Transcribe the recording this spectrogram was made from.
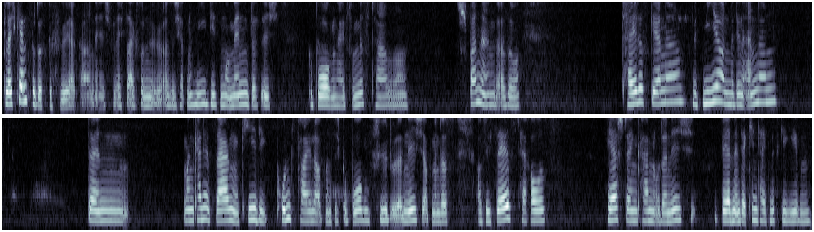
Vielleicht kennst du das Gefühl ja gar nicht. Vielleicht sagst du, nö, also ich hatte noch nie diesen Moment, dass ich Geborgenheit vermisst habe. Spannend. Also teile das gerne mit mir und mit den anderen denn man kann jetzt sagen, okay, die Grundpfeiler, ob man sich geborgen fühlt oder nicht, ob man das aus sich selbst heraus herstellen kann oder nicht, werden in der Kindheit mitgegeben.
